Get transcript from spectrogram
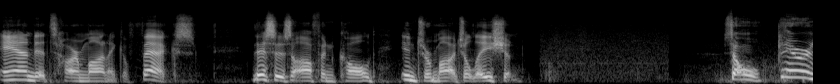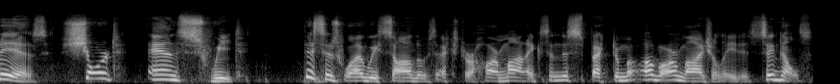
and its harmonic effects. This is often called intermodulation. So there it is, short and sweet. This is why we saw those extra harmonics in the spectrum of our modulated signals.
